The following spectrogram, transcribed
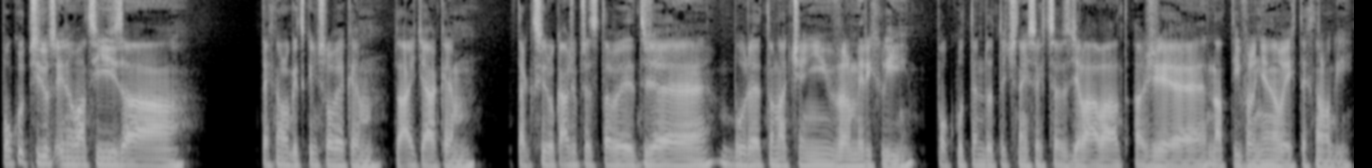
Pokud přijdu s inovací za technologickým člověkem, za ajťákem, tak si dokážu představit, že bude to nadšení velmi rychlý, pokud ten dotyčný se chce vzdělávat a žije na té vlně nových technologií.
